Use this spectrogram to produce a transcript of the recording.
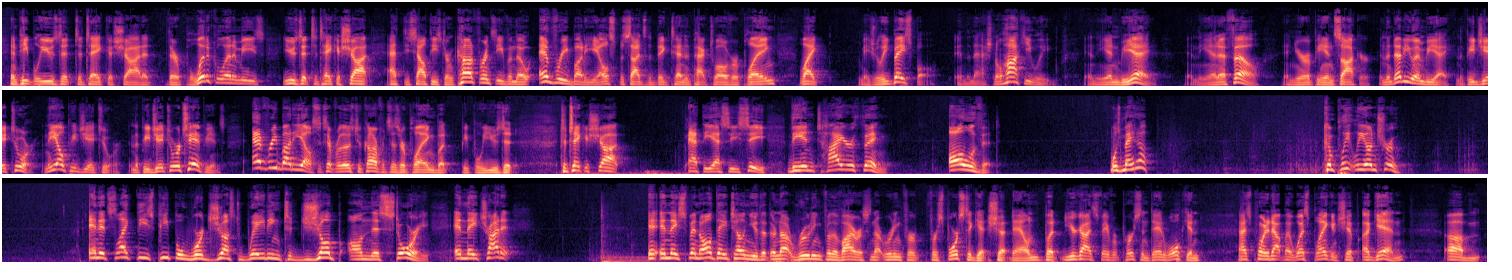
and people used it to take a shot at their political enemies, used it to take a shot at the Southeastern Conference, even though everybody else besides the Big Ten and Pac 12 are playing, like Major League Baseball, in the National Hockey League, in the NBA, in the NFL, in European soccer, in the WNBA, in the PGA Tour, in the LPGA Tour, in the PGA Tour Champions. Everybody else, except for those two conferences, are playing, but people used it to take a shot at the SEC. The entire thing all of it was made up. Completely untrue. And it's like these people were just waiting to jump on this story. And they tried it. And they spend all day telling you that they're not rooting for the virus and not rooting for, for sports to get shut down. But your guy's favorite person, Dan Wolken, as pointed out by Wes Blankenship again, um,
